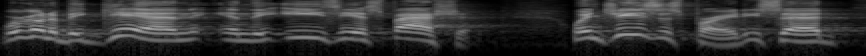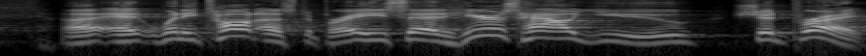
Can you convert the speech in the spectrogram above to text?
We're going to begin in the easiest fashion. When Jesus prayed, he said, uh, and when he taught us to pray, he said, Here's how you should pray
